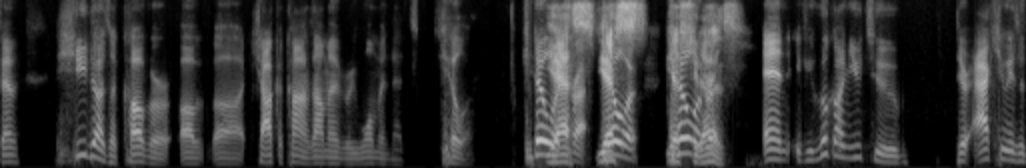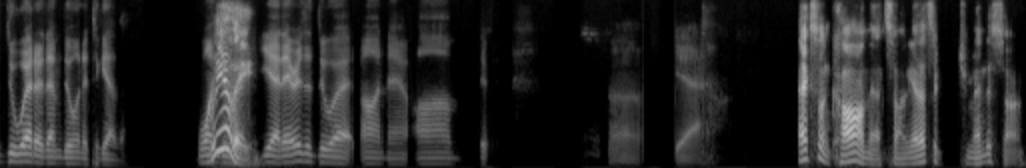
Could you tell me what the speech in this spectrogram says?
Fem, she does a cover of uh, Chaka Khan's "I'm Every Woman." That's killer, killer yes, track, yes, killer. yes, she does. And if you look on YouTube, there actually is a duet of them doing it together. One Really? duet. Yeah, there is a duet on there. Um, uh, yeah, Excellent call on that song. Yeah, that's a tremendous song.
